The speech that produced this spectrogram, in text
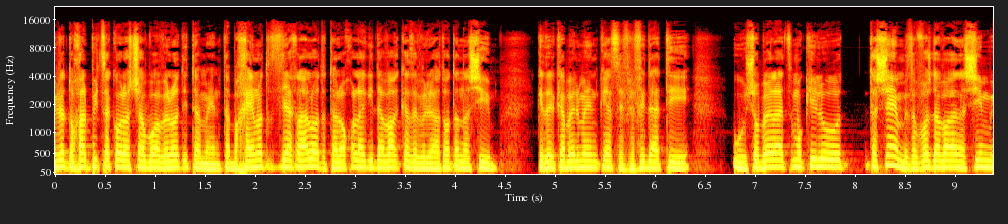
אם אתה תאכל פיצה כל השבוע ולא תתאמן, אתה בחיים לא תצליח לעלות, אתה לא יכול להגיד דבר כזה ולהטות אנשים כדי לקבל מהם כסף. לפי דעתי, הוא שובר לעצמו כאילו את השם, בסופו של דבר אנשים,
